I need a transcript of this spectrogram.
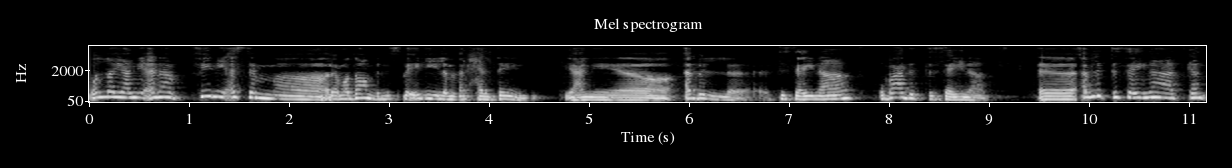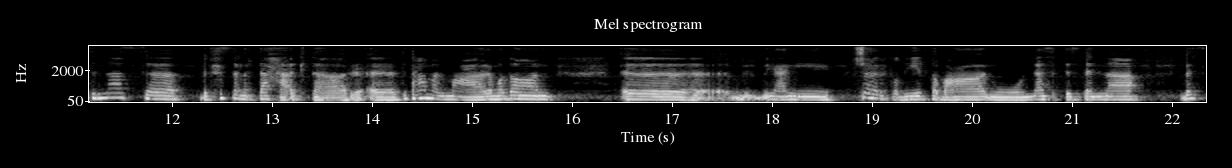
والله يعني أنا فيني أقسم آه، رمضان بالنسبة لي لمرحلتين. يعني آه، قبل التسعينات وبعد التسعينات. آه، قبل التسعينات كانت الناس آه، بتحسها مرتاحة أكثر تتعامل مع رمضان يعني شهر فضيل طبعا والناس بتستناه بس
